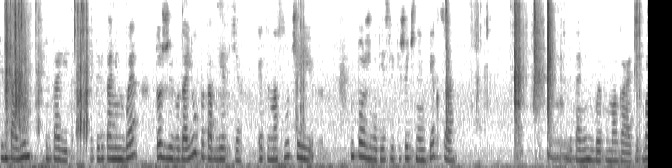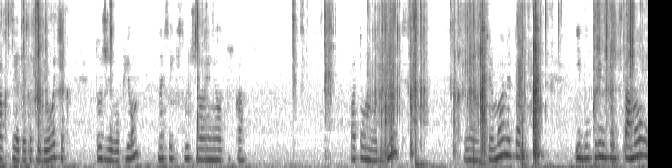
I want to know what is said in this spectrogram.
Пентавин, пентавит. Это витамин В. Тоже его даю по таблетке. Это на случай, ну тоже вот если кишечная инфекция, витамин В помогает. Вот баксет это пробиотик. Тоже его пьем на всякий случай во время отпуска. Потом вот бинт, термометр. И буклин парацетамол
